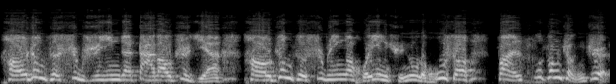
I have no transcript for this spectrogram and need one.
好政策是不是应该大道至简？好政策是不是应该回应群众的呼声？反四风整治，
